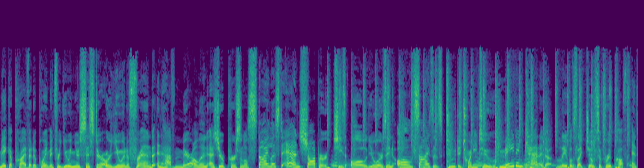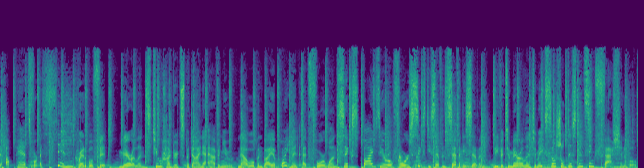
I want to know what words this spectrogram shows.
Make a private appointment for you and your sister or you and a friend and have Marilyn as your personal stylist and shopper. She's all yours in all sizes, 2 to 22. Made in Canada. Labels like Joseph Ribkoff and up pants for a thin, credible fit. Marilyn's 200 Spadina Avenue. Now open by appointment at 416 504 6777. Leave it to Marilyn to make social distancing fashionable.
